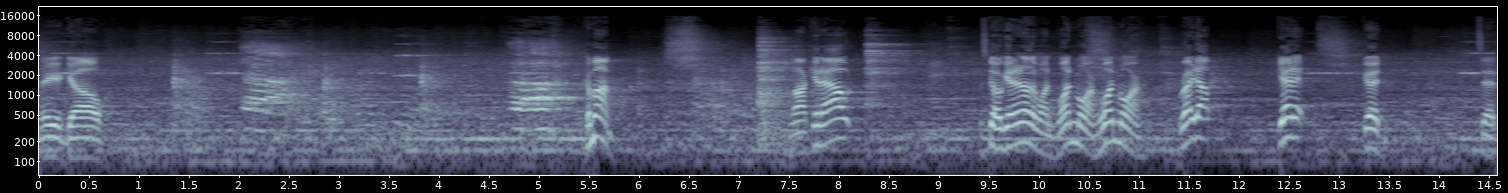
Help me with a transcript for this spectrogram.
There you go. Come on. Lock it out. Let's go get another one. One more, one more. Right up. Get it. Good. That's it.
